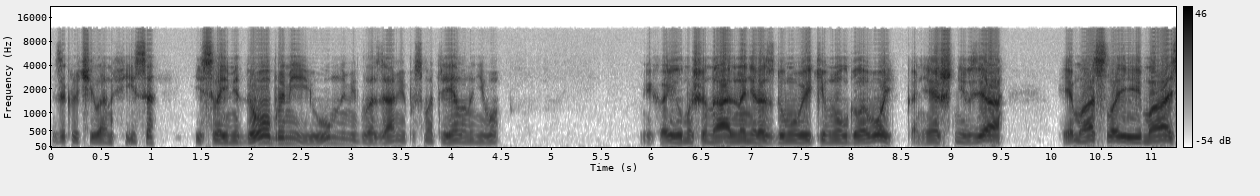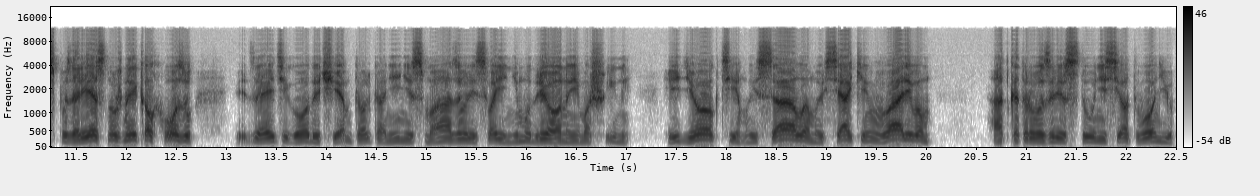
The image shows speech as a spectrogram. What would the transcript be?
заключила Анфиса, — и своими добрыми и умными глазами посмотрела на него. Михаил машинально, не раздумывая, кивнул головой. «Конечно, нельзя. И масло, и мазь позарез нужны колхозу, ведь за эти годы чем только они не смазывали свои немудреные машины. И дегтем, и салом, и всяким варевом, от которого за версту несет вонью.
